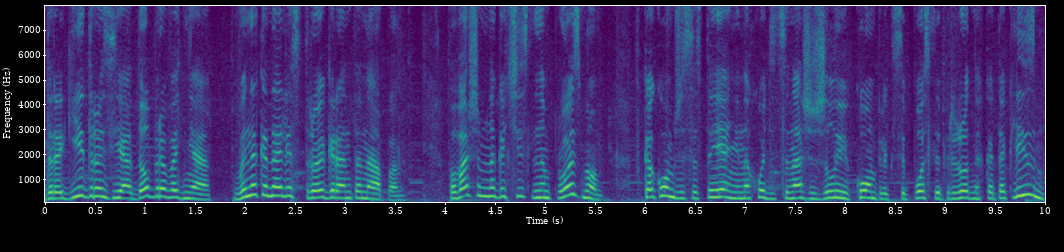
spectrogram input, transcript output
Дорогие друзья, доброго дня! Вы на канале «Стройгарант Анапа». По вашим многочисленным просьбам, в каком же состоянии находятся наши жилые комплексы после природных катаклизм,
